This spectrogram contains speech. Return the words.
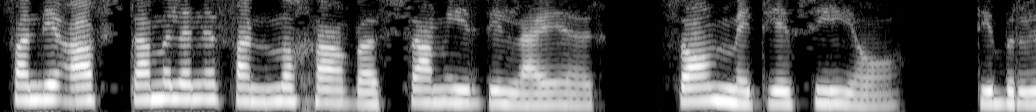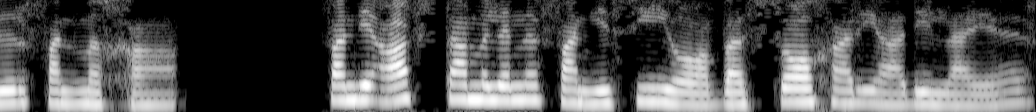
Van die afstammelingen van Mecha was Samir die leier, saam met Jesio, die broer van Mecha. Van die afstammelingen van Jesio was Zacharia die leier.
